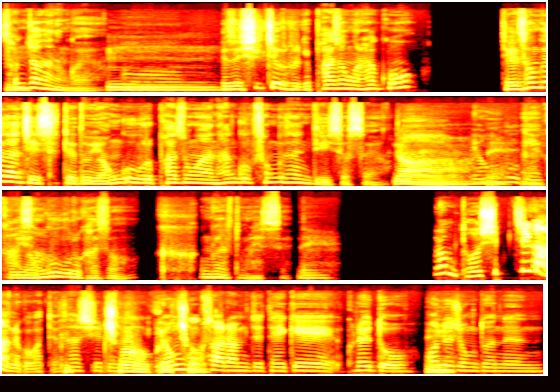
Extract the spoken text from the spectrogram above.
선정하는 거예요. 음. 그래서 실제로 그렇게 파송을 하고 제가 선교단체 있을 때도 영국으로 파송한 한국 선교사님들이 있었어요. 아, 네. 영국에 네, 가서 영국으로 가서 선교 활동을 했어요. 네. 그럼 더 쉽지가 않을 것 같아요. 그쵸, 사실은 그렇죠. 영국 사람들 되게 그래도 네. 어느 정도는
